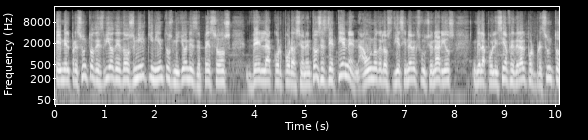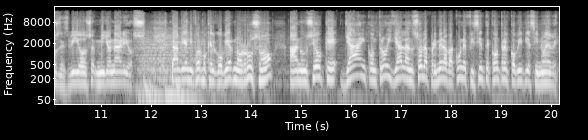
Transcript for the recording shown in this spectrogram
en el presunto desvío de 2.500 millones de pesos de la corporación. Entonces detienen a uno de los 19 exfuncionarios de la Policía Federal por presuntos desvíos millonarios. También informo que el gobierno ruso anunció que ya encontró y ya lanzó la primera vacuna eficiente contra el COVID-19.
